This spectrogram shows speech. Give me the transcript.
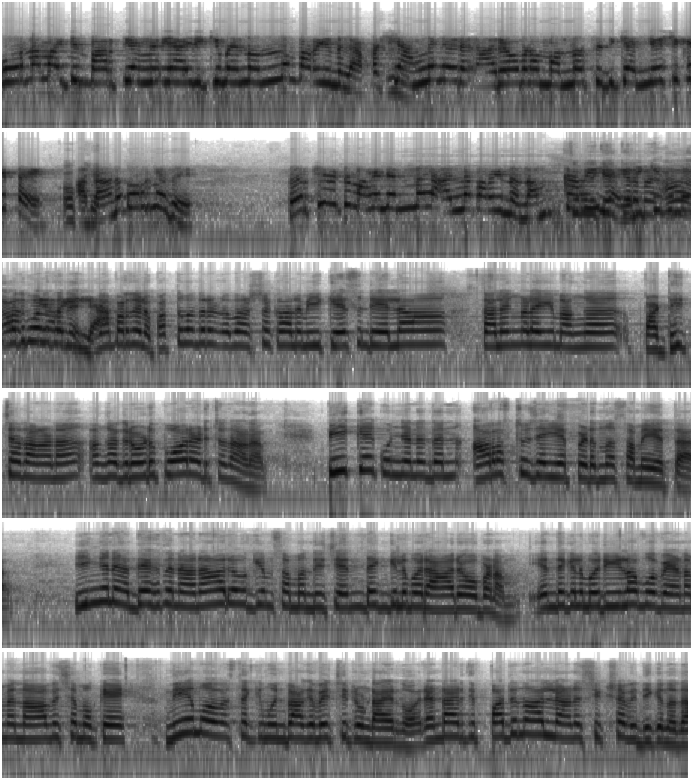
പൂർണമായിട്ടും പാർട്ടി അങ്ങനെയായിരിക്കും എന്നൊന്നും പറയുന്നില്ല. പക്ഷെ അങ്ങനെ ഒരു ആരോപണം വന്ന സ്ഥിതിക്ക് അന്വേഷിക്കട്ടെ? അതാണ് പറഞ്ഞത്. തീർച്ചയായിട്ടും അങ്ങനെ എന്ന് അല്ല പറയുന്നത്. നമുക്കറിയില്ല. അതുപോലെ തന്നെ ഞാൻ പറഞ്ഞല്ലോ പത്ത് പന്ത്രണ്ട് വർഷക്കാലം ഈ കേസിന്റെ എല്ലാ തലങ്ങളെയും അങ്ങ് പഠിച്ചതാണ് അങ്ങ് അതിനോട് പോരടിച്ചതാണ്. പി കെ കുഞ്ഞനന്ദൻ അറസ്റ്റ് ചെയ്യപ്പെടുന്ന സമയത്ത് ഇങ്ങനെ അദ്ദേഹത്തിന് അനാരോഗ്യം സംബന്ധിച്ച് എന്തെങ്കിലും ഒരു ആരോപണം എന്തെങ്കിലും ഒരു ഇളവ് വേണമെന്ന ആവശ്യമൊക്കെ നിയമവ്യവസ്ഥയ്ക്ക് മുൻപാകെ വെച്ചിട്ടുണ്ടായിരുന്നോ? രണ്ടായിരത്തി പതിനാലിലാണ് ശിക്ഷ വിധിക്കുന്നത്.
